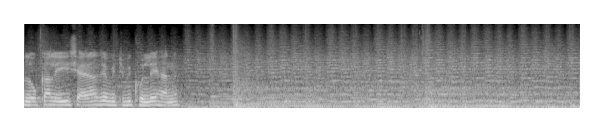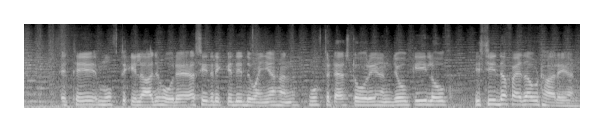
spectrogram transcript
ਲੋਕਾਂ ਲਈ ਸ਼ਹਿਰਾਂ ਦੇ ਵਿੱਚ ਵੀ ਖੁੱਲੇ ਹਨ। ਇੱਥੇ ਮੁਫਤ ਇਲਾਜ ਹੋ ਰਿਹਾ ਹੈ, ਅਸੀਂ ਤਰੀਕੇ ਦੀ ਦਵਾਈਆਂ ਹਨ, ਮੁਫਤ ਟੈਸਟ ਹੋ ਰਹੇ ਹਨ, ਜੋ ਕਿ ਲੋਕ ਇਸ ਚੀਜ਼ ਦਾ ਫਾਇਦਾ ਉਠਾ ਰਹੇ ਹਨ।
